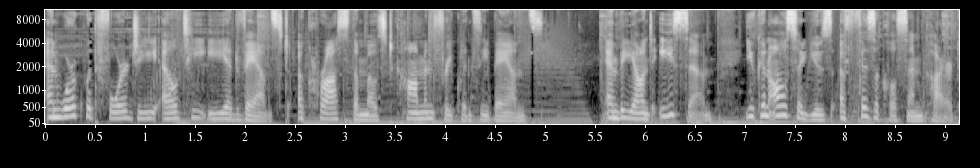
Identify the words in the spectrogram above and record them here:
and work with 4G LTE Advanced across the most common frequency bands. And beyond eSIM, you can also use a physical SIM card.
